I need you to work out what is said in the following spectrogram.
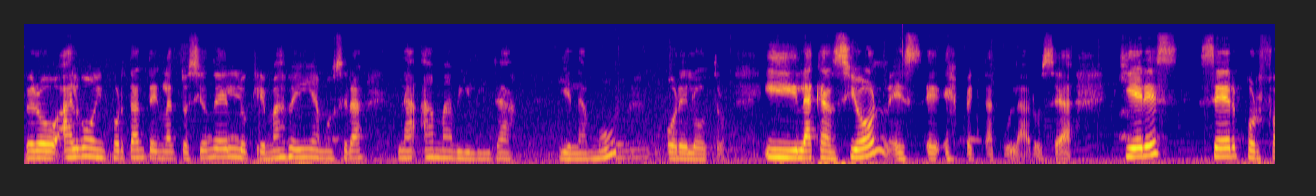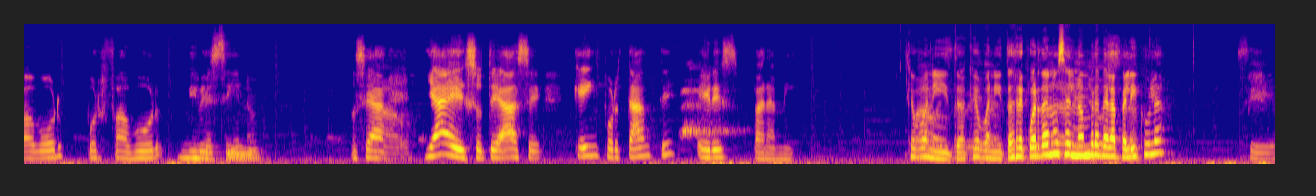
pero algo importante en la actuación de él, lo que más veíamos era la amabilidad y el amor por el otro. Y la canción es eh, espectacular, o sea, quieres ser, por favor, por favor, mi vecino. O sea, ya eso te hace qué importante eres para mí. Qué bonito, qué bonito. Recuérdanos el nombre de la película. Sí.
